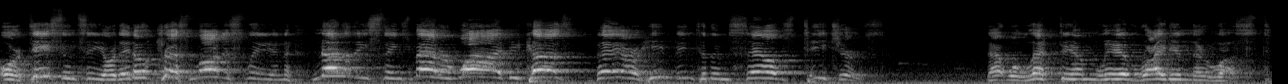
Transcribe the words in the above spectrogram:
or decency, or they don't dress modestly, and none of these things matter. Why? Because they are heaping to themselves teachers that will let them live right in their lust.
